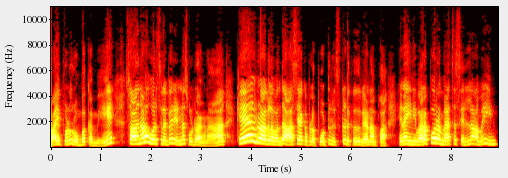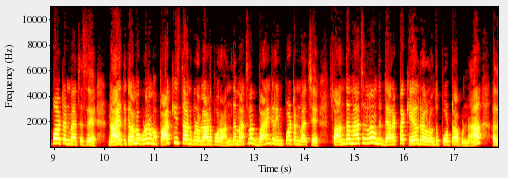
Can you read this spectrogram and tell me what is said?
வாய்ப்புகளும் ரொம்ப கம்மி. ஸோ அதனால ஒரு சில பேர் என்ன சொல்றாங்கன்னா கேஎல் ராகுலை வந்து ஆசியா கப்ல போட்டு ரிஸ்க் எடுக்கிறது வேணாம்ப்பா. ஏன்னா இனி வரப்போற மேட்சஸ் எல்லாமே இம்பார்ட்டன்ட் மேட்சஸ் ஞாயிற்றுக்கிழமை கூட நம்ம பாகிஸ்தான் கூட விளையாட போறோம். அந்த மேட்ச்லாம் பயங்கர இம்பார்ட்டன்ட் மேட்ச் ஸோ அந்த மேட்ச்லாம் வந்து டைரக்டா கேஎல் ராகுல் வந்து போட்டோம் அப்படின்னா அது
